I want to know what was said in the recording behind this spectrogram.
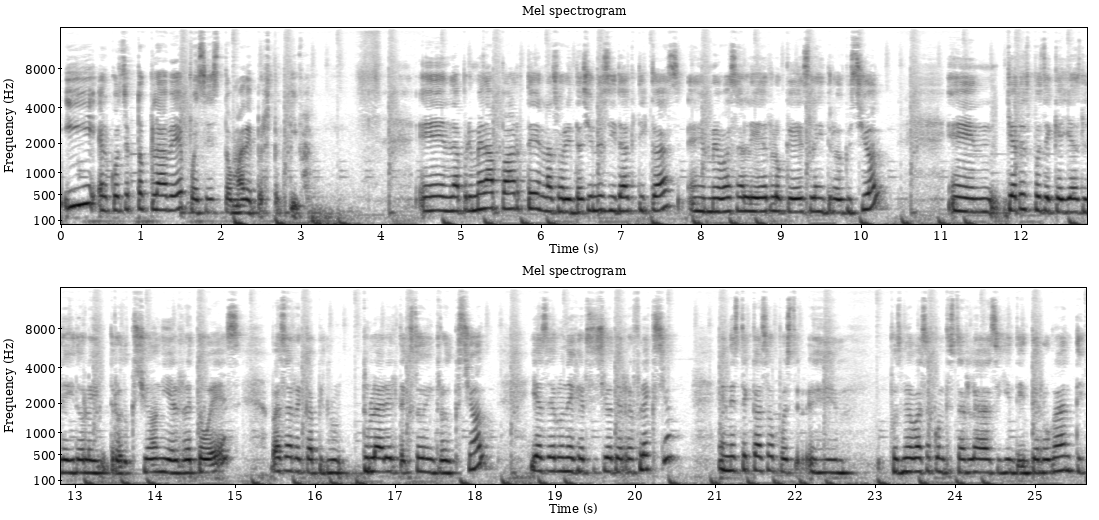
Y el concepto clave pues es toma de perspectiva. En la primera parte, en las orientaciones didácticas, eh, me vas a leer lo que es la introducción ya después de que hayas leído la introducción y el reto es, vas a recapitular el texto de introducción y hacer un ejercicio de reflexión. En este caso, pues, eh, pues me vas a contestar la siguiente interrogante.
